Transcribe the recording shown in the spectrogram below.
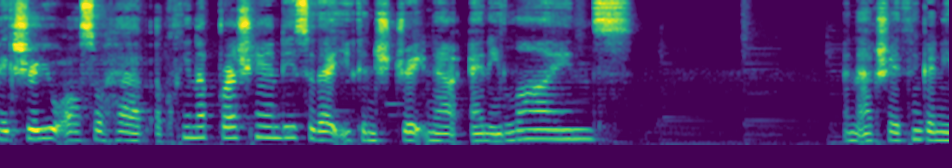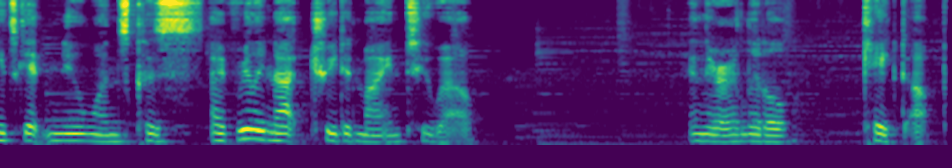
Make sure you also have a cleanup brush handy so that you can straighten out any lines. And actually, I think I need to get new ones because I've really not treated mine too well. And they're a little caked up.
